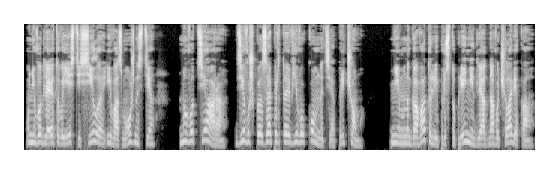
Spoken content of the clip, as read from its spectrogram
У него для этого есть и сила, и возможности. Но вот Тиара, девушка, запертая в его комнате, причем? Не многовато ли преступлений для одного человека?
